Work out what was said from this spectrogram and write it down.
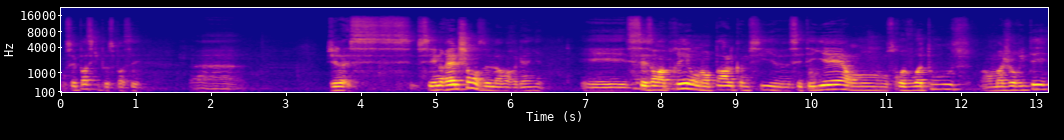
On ne sait pas ce qui peut se passer. c'est une réelle chance de l'avoir gagné. Et 16 ans après, on en parle comme si euh, c'était hier, on, se revoit tous, en majorité.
